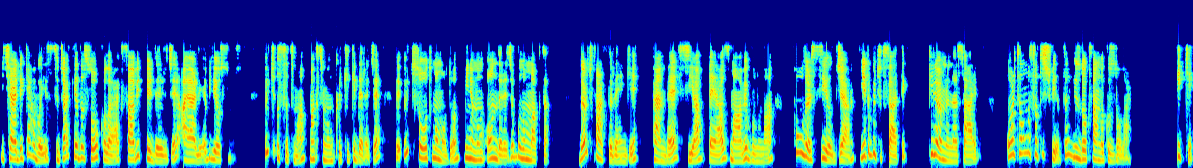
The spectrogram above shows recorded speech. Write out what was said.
içerideki havayı sıcak ya da soğuk olarak sabit bir derece ayarlayabiliyorsunuz. 3 ısıtma maksimum 42 derece ve 3 soğutma modu minimum 10 derece bulunmakta. 4 farklı rengi pembe, siyah, beyaz, mavi bulunan Polar Seal Gem 7,5 saatlik pil ömrüne sahip. Ortalama satış fiyatı 199 dolar. 2.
